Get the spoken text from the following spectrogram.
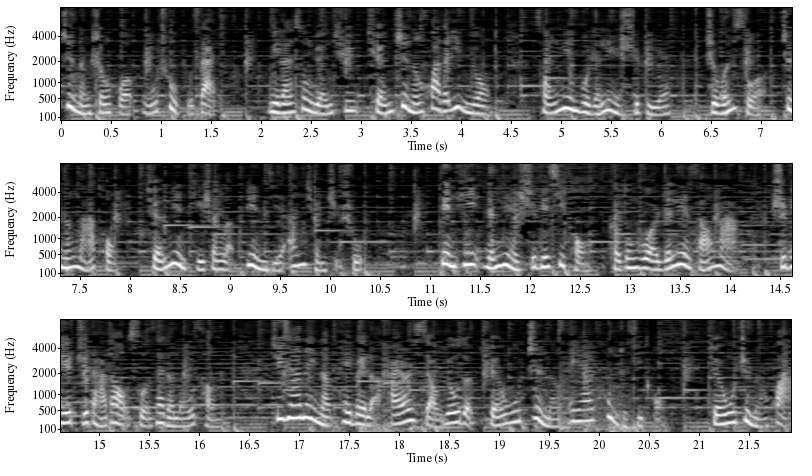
智能生活无处不在。米兰颂园区全智能化的应用，从面部人脸识别、指纹锁、智能马桶，全面提升了便捷安全指数。电梯人脸识别系统可通过人脸扫码识别直达到所在的楼层。居家内呢，配备了海尔小优的全屋智能 AI 控制系统，全屋智能化，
